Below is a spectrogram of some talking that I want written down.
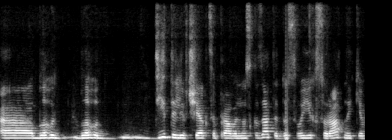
е, благо, благодітелів, чи як це правильно сказати, до своїх соратників.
